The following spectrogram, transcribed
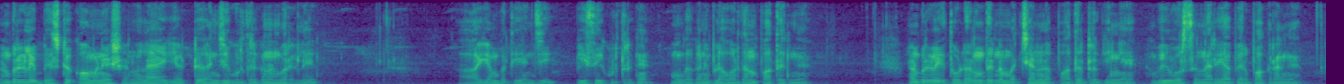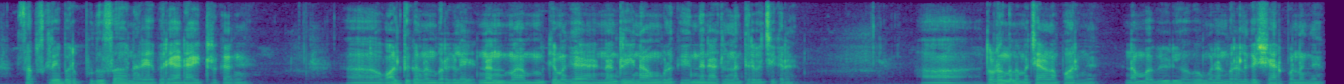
நண்பர்களே பெஸ்ட்டு காம்பினேஷனில் எட்டு அஞ்சு கொடுத்துருக்கேன் நண்பர்களே. எண்பத்தி அஞ்சு பிசி கொடுத்துருக்கேன். உங்கள் கணிப்பில் வருதான்னு பார்த்துக்குங்க. நண்பர்களே தொடர்ந்து நம்ம சேனலை பார்த்துட்ருக்கீங்க. வியூவர்ஸ் நிறையா பேர் பார்க்குறாங்க. சப்ஸ்கிரைபர் புதுசாக நிறைய பேர் ஆட் ஆகிட்டுருக்காங்க வாழ்த்துக்கள் நண்பர்களே. நன் மிக்க மிக நன்றி. நான் உங்களுக்கு இந்த நேரத்தில் நான் தெரிவிச்சுக்கிறேன். தொடர்ந்து நம்ம சேனலை பாருங்கள் நம்ம வீடியோவை உங்கள் நண்பர்களுக்கு ஷேர் பண்ணுங்கள்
